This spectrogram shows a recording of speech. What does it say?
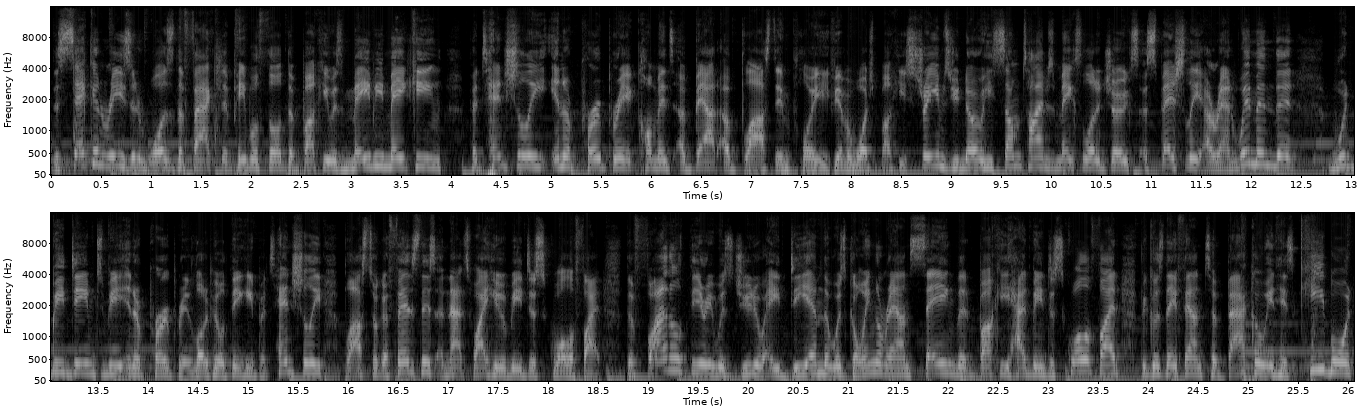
The second reason was the fact that people thought that Bucke was maybe making potentially inappropriate comments about a Blast employee. If you ever watch Bucke streams, you know he sometimes makes a lot of jokes, especially around women, that would be deemed to be inappropriate. A lot of people thinking potentially Blast took offense this and that's why he would be disqualified. The final theory was due to a DM that was going around saying that Bucke had been disqualified because they found tobacco in his keyboard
